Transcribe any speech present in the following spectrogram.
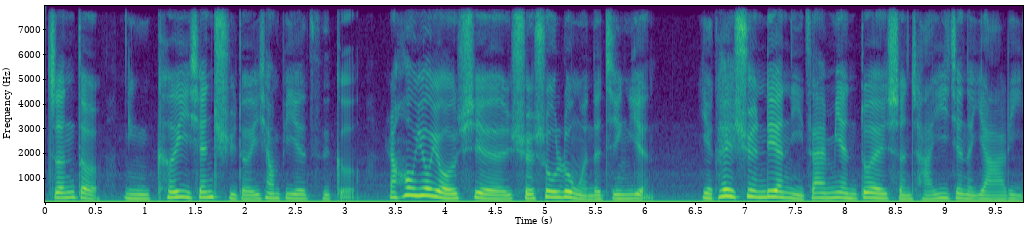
真的。你可以先取得一项毕业资格。然后又有写学术论文的经验，也可以训练你在面对审查意见的压力。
